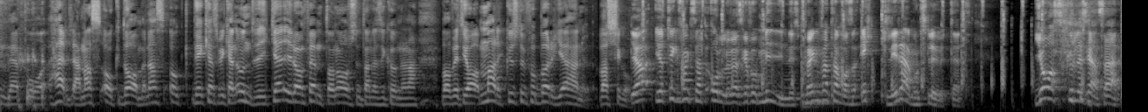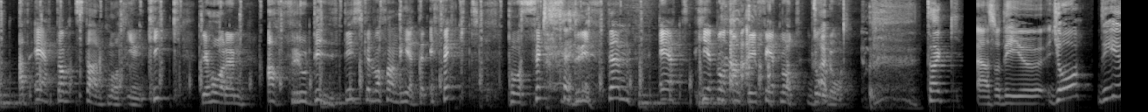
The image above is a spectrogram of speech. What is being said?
inne på herrarnas och damernas. Och det kanske vi kan undvika i de 15 avslutande sekunderna. Vad vet jag? Marcus, du får börja här nu. Varsågod. Ja, jag tycker faktiskt att Oliver ska få minuspoäng för att han var så äcklig där mot slutet. Jag skulle säga så här. Att äta stark mat är en kick. Det har en afroditisk, eller vad fan det heter, effekt på sexdriften. Ät het mat alltid, fet mat då och då. Tack. Alltså det är ju, ja, det är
